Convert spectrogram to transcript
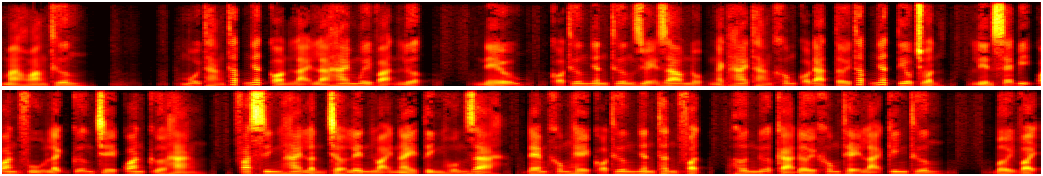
mà hoàng thương mỗi tháng thấp nhất còn lại là 20 vạn lượng. Nếu có thương nhân thương duệ giao nộp ngạch 2 tháng không có đạt tới thấp nhất tiêu chuẩn, liền sẽ bị quan phủ lệnh cưỡng chế quan cửa hàng, phát sinh hai lần trở lên loại này tình huống giả, đem không hề có thương nhân thân Phật, hơn nữa cả đời không thể lại kinh thương. Bởi vậy,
